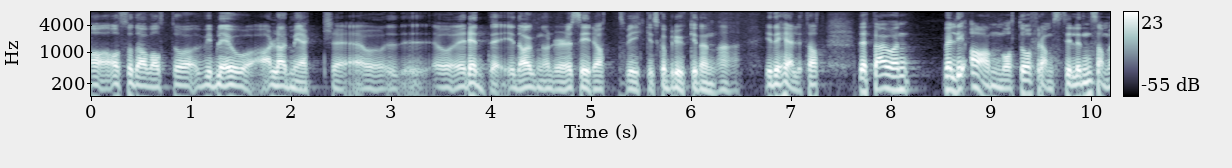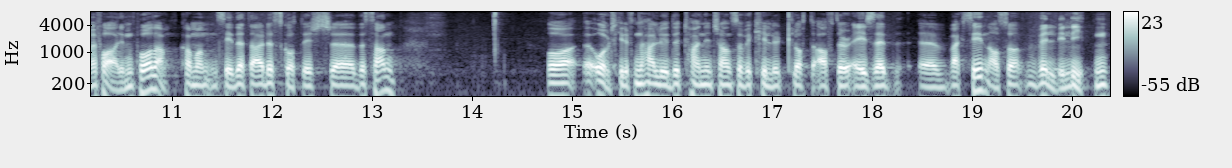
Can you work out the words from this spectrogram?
altså da valgt å, Vi ble jo alarmert eh, og, og, redde i dag når dere sier at vi ikke skal bruke denne i det hele tatt. Dette er jo en veldig annen måte å framstille den samme faren på, da, kan man si. Dette er The Scottish uh, The Sun. Og Overskriften her lyder 'Tiny chance of a killer clot after AZ-vaccine'. Uh, altså veldig liten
